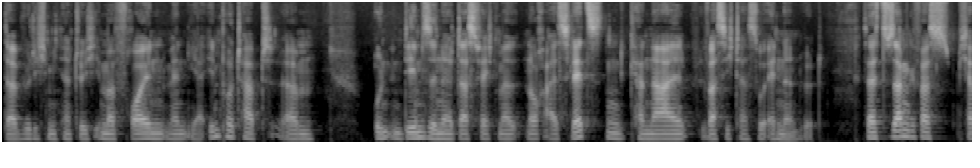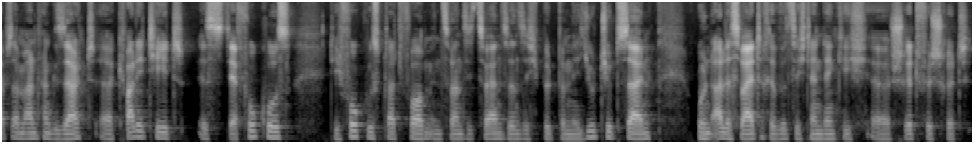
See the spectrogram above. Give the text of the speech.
da würde ich mich natürlich immer freuen, wenn ihr Input habt. Ähm, und in dem Sinne, das vielleicht mal noch als letzten Kanal, was sich da so ändern wird. Das heißt, zusammengefasst, ich habe es am Anfang gesagt, äh, Qualität ist der Fokus. Die Fokusplattform in 2022 wird bei mir YouTube sein und alles weitere wird sich dann, denke ich, äh, Schritt für Schritt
